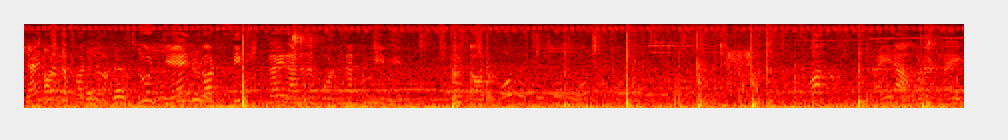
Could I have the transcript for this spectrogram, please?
Jain got the first shot. Dude, Jain got six tries under the board. That two he made. No top. Right what a drive.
